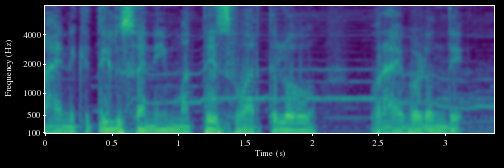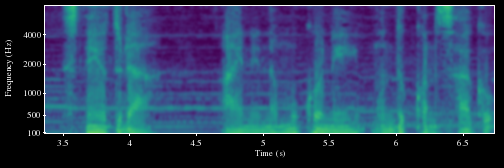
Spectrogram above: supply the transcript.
ఆయనకి తెలుసు అని మత్తేసు వార్తలో వ్రాయబడి ఉంది స్నేహితుడా ఆయన్ని నమ్ముకొని ముందుకు కొనసాగు.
